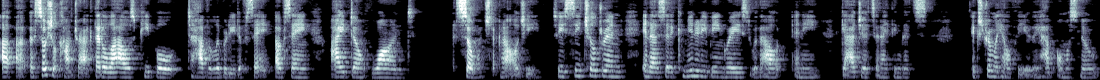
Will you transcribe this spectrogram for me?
a, a, social contract that allows people to have the liberty of say, of saying, I don't want so much technology. So you see children in the Hasidic community being raised without any gadgets. And I think that's, extremely healthy. They have almost no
